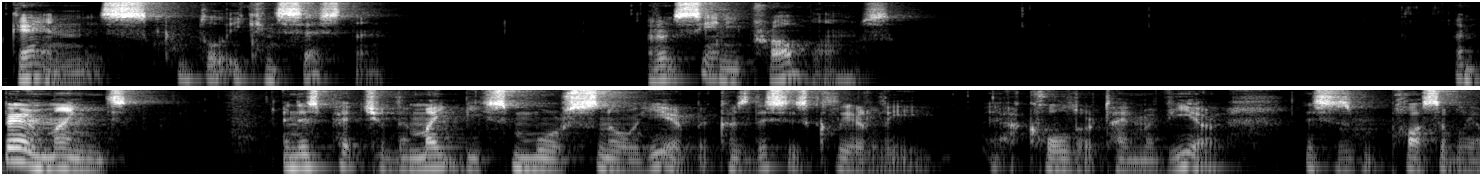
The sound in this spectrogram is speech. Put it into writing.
Again, it's completely consistent. I don't see any problems. And bear in mind, in this picture, there might be some more snow here because this is clearly a colder time of year. This is possibly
